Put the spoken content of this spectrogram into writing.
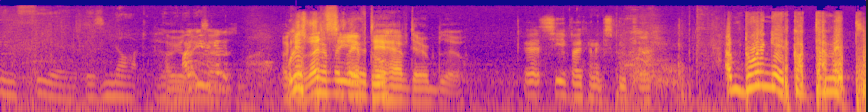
in fear is not. How you I like didn't even get that? this. What Okay, is let's Trinidad see trying if to they do? have their blue. Let's see if I can XP her. I'm doing it, god damn it!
